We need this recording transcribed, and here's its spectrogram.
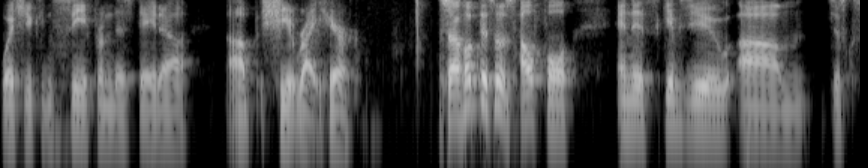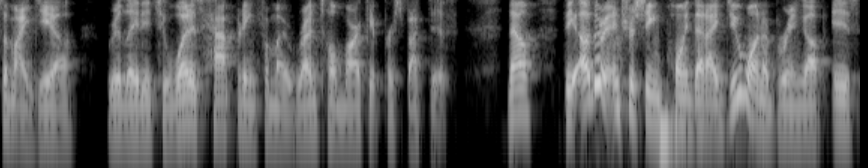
which you can see from this data uh, sheet right here. So I hope this was helpful and this gives you um, just some idea related to what is happening from a rental market perspective. Now, the other interesting point that I do want to bring up is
